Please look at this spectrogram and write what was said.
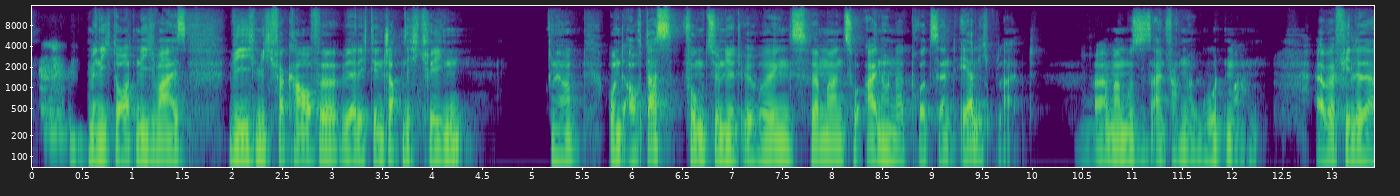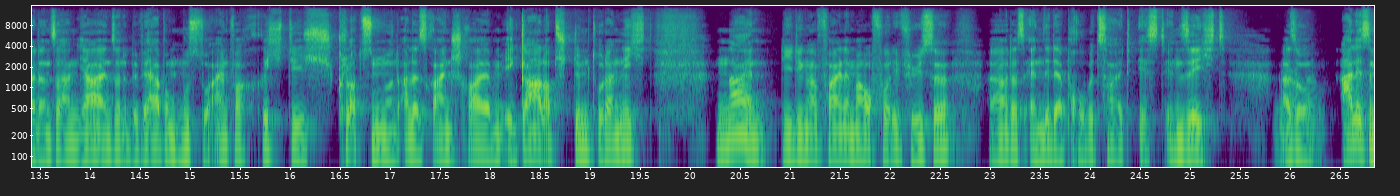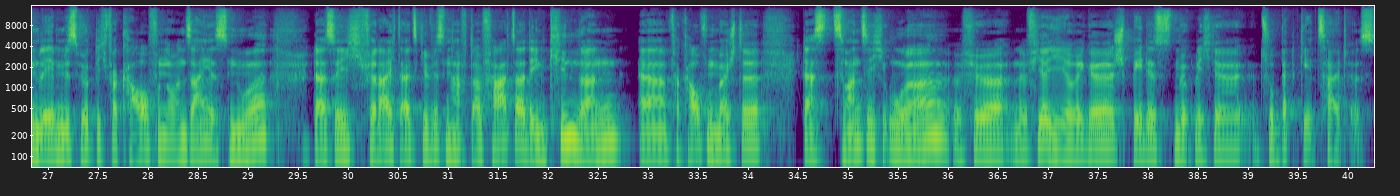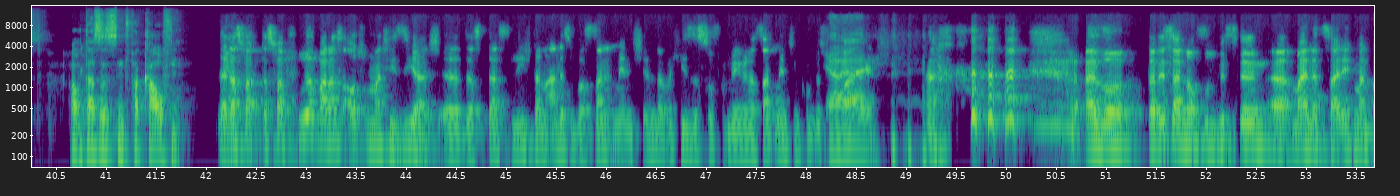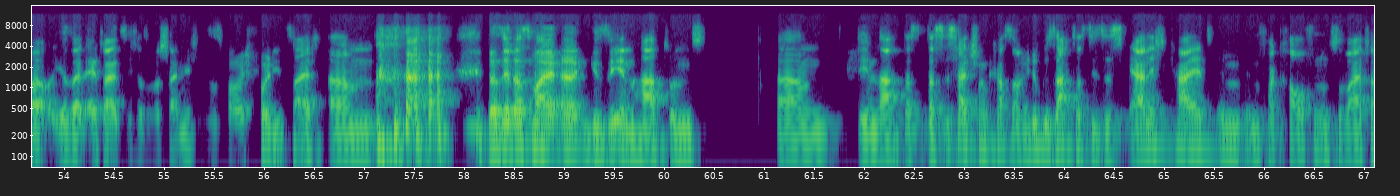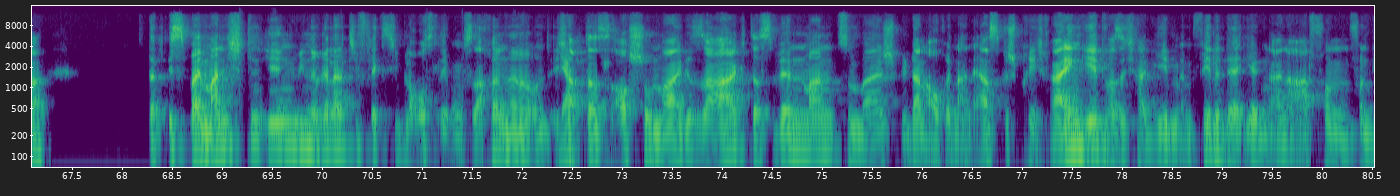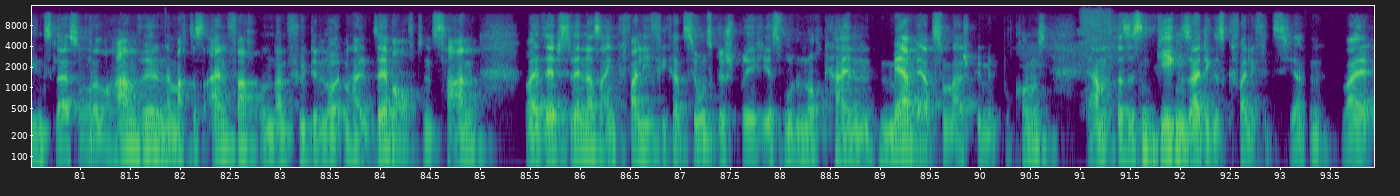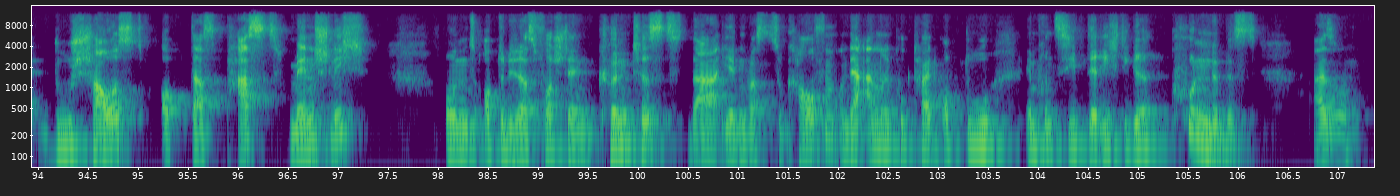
Wenn ich dort nicht weiß, wie ich mich verkaufe, werde ich den Job nicht kriegen. Ja, und auch das funktioniert übrigens, wenn man zu 100 Prozent ehrlich bleibt. Ja, man muss es einfach nur gut machen. Aber viele da dann sagen, ja, in so eine Bewerbung musst du einfach richtig klotzen und alles reinschreiben, egal ob es stimmt oder nicht. Nein, die Dinger fallen immer auch vor die Füße. Ja, das Ende der Probezeit ist in Sicht. Also alles im Leben ist wirklich verkaufen und sei es nur, dass ich vielleicht als gewissenhafter Vater den Kindern äh, verkaufen möchte, dass 20 Uhr für eine Vierjährige spätestmögliche zu Bett ist. Auch das ist ein Verkaufen. Ja, das war, das war früher war das automatisiert. Äh, das, das lief dann alles über das Sandmännchen. Da hieß es so von wegen, wenn das Sandmännchen kommt, ist ja, vorbei. Ja. also, das ist ja noch so ein bisschen äh, meine Zeit. Ich meine, ihr seid älter als ich, also wahrscheinlich ist es bei euch voll die Zeit, ähm, dass ihr das mal äh, gesehen habt. Und ähm, demnach, das, das ist halt schon krass. Aber wie du gesagt hast, dieses Ehrlichkeit im, im Verkaufen und so weiter, das ist bei manchen irgendwie eine relativ flexible Auslegungssache. Ne? Und ich ja, habe das auch schon mal gesagt, dass wenn man zum Beispiel dann auch in ein Erstgespräch reingeht, was ich halt jedem empfehle, der irgendeine Art von, von Dienstleistung oder so haben will, dann macht das einfach und dann fühlt den Leuten halt selber auf den Zahn. Weil selbst wenn das ein Qualifikationsgespräch ist, wo du noch keinen Mehrwert zum Beispiel mitbekommst, ja, das ist ein gegenseitiges Qualifizieren, weil du schaust, ob das passt menschlich und ob du dir das vorstellen könntest, da irgendwas zu kaufen. Und der andere guckt halt, ob du im Prinzip der richtige Kunde bist. Also,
